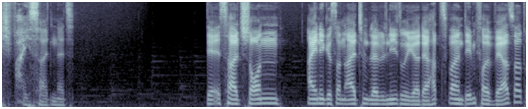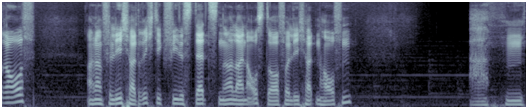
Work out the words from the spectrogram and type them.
ich weiß halt nicht. Der ist halt schon einiges an Item-Level niedriger. Der hat zwar in dem Fall Versa drauf, und dann verliere ich halt richtig viele Stats, ne? Allein Ausdauer verliere ich halt einen Haufen. Ah, hm.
